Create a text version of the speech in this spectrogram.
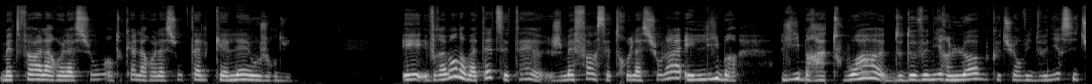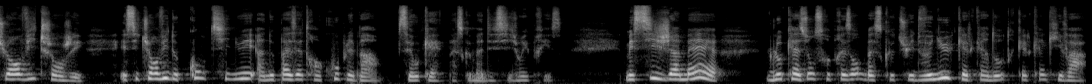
mettre fin à la relation, en tout cas la relation telle qu'elle est aujourd'hui. Et vraiment dans ma tête, c'était je mets fin à cette relation-là et libre, libre à toi de devenir l'homme que tu as envie de devenir si tu as envie de changer. Et si tu as envie de continuer à ne pas être en couple, eh ben c'est ok parce que ma décision est prise. Mais si jamais l'occasion se représente parce que tu es devenu quelqu'un d'autre, quelqu'un qui va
